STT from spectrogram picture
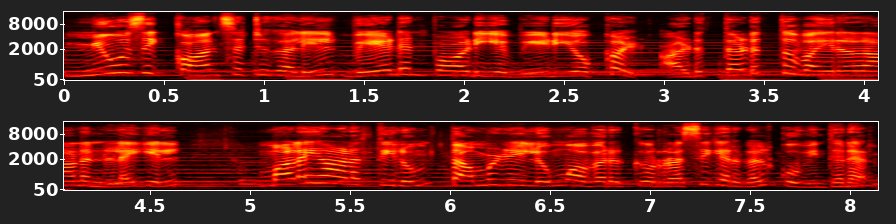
மியூசிக் கான்சர்ட்டுகளில் வேடன் பாடிய வீடியோக்கள் அடுத்தடுத்து வைரலான நிலையில் மலையாளத்திலும் தமிழிலும் அவருக்கு ரசிகர்கள் குவிந்தனர்.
